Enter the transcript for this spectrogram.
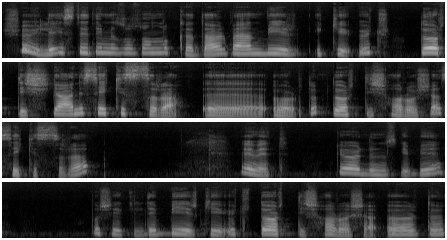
Şöyle istediğimiz uzunluk kadar ben 1, 2, 3, 4 diş yani 8 sıra e, ördüm. 4 diş haroşa 8 sıra. Evet gördüğünüz gibi bu şekilde 1, 2, 3, 4 diş haroşa ördüm.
